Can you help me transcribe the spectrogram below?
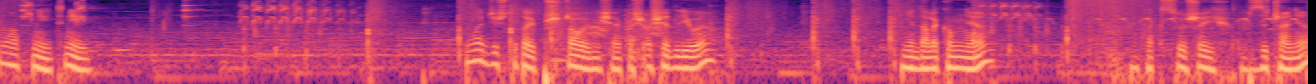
No, tnij, tnij. Chyba gdzieś tutaj pszczoły mi się jakoś osiedliły. Niedaleko mnie. Tak słyszę ich bzyczenie.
